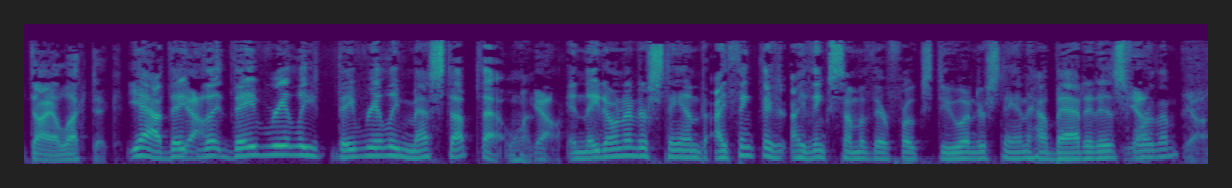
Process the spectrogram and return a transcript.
dialectic. Yeah. They, yeah. they really they really messed up that one. Yeah. And they don't understand. I think they I think some of their folks do understand how bad it is for yeah. them. Yeah.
